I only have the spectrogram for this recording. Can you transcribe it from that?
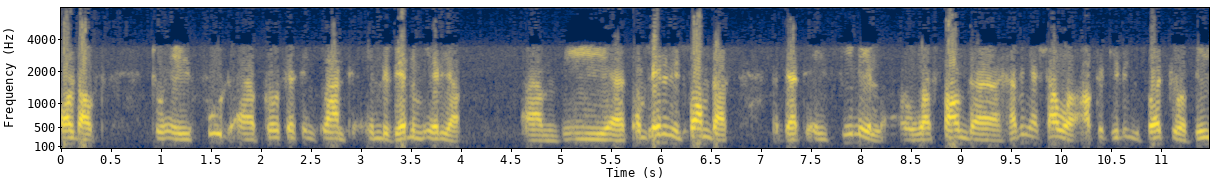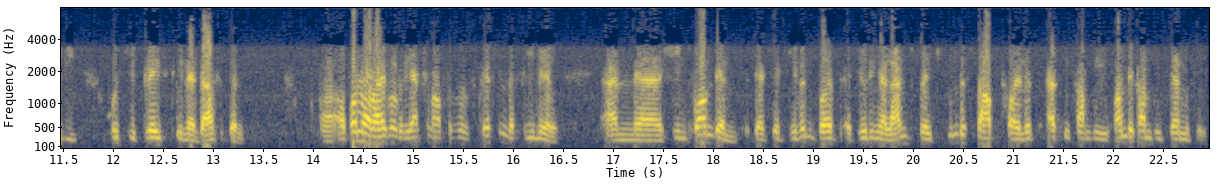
called out to a food uh, processing plant in the Verulam area. Um, the uh, complainant informed us that a female was found uh, having a shower after giving birth to a baby, which she placed in a dustbin. Uh, upon arrival, reaction officers questioned the female, and uh, she informed them that she had given birth during a lunch break in the staff toilet at the company, on the company premises.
